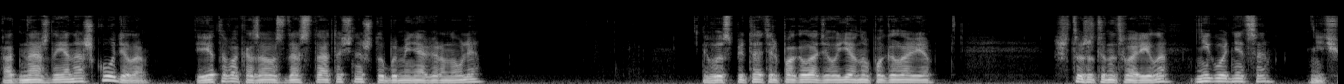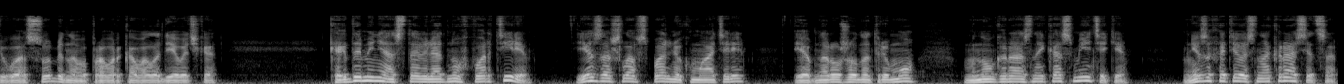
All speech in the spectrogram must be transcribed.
однажды я нашкодила, и этого оказалось достаточно, чтобы меня вернули». Воспитатель погладил Яну по голове. «Что же ты натворила, негодница?» «Ничего особенного», — проворковала девочка. «Когда меня оставили одну в квартире, я зашла в спальню к матери и обнаружила на трюмо много разной косметики. Мне захотелось накраситься,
